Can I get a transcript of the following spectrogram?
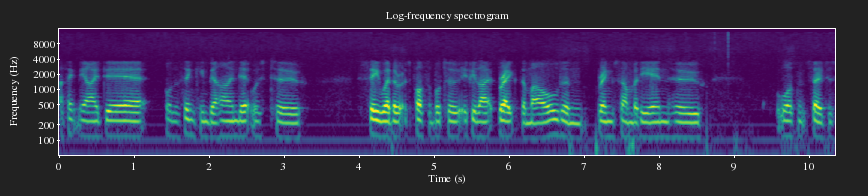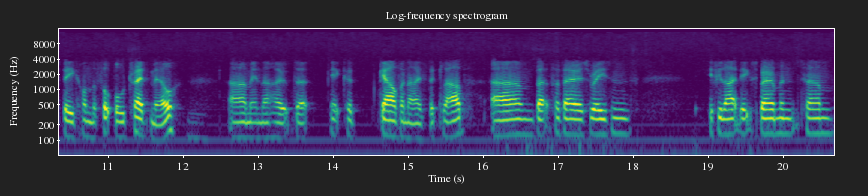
I think the idea or the thinking behind it was to see whether it was possible to, if you like, break the mould and bring somebody in who wasn't, so to speak, on the football treadmill, um, in the hope that it could galvanise the club. Um, but for various reasons, if you like, the experiment um,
